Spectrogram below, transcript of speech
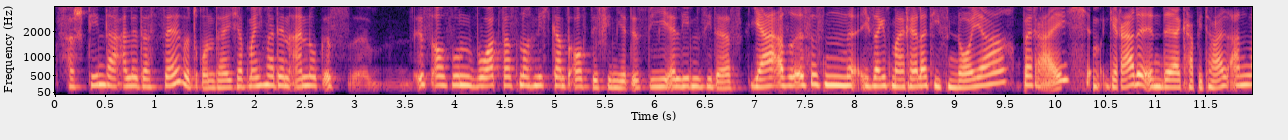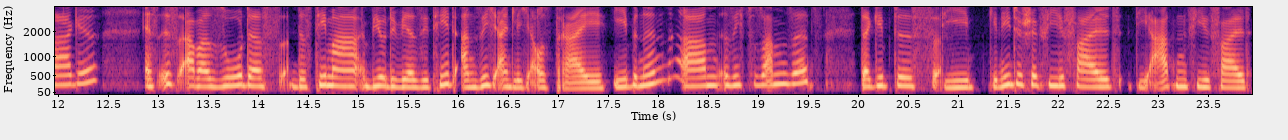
verstehen da alle dasselbe drunter? Ich habe manchmal den Eindruck, es ist auch so ein Wort, was noch nicht ganz ausdefiniert ist. Wie erleben Sie das? Ja, also es ist ein, ich sage jetzt mal, relativ neuer Bereich, gerade in der Kapitalanlage. Es ist aber so, dass das Thema Biodiversität an sich eigentlich aus drei Ebenen ähm, sich zusammensetzt. Da gibt es die genetische Vielfalt, die Artenvielfalt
